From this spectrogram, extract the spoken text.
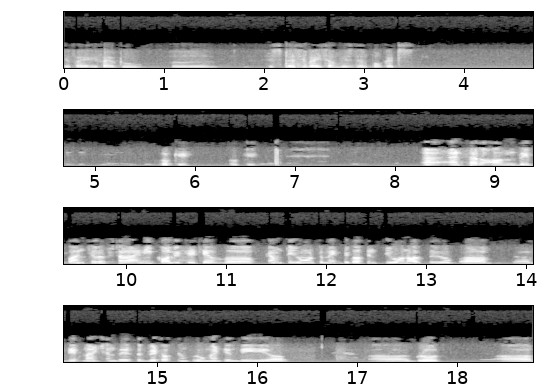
If I if I have to uh, specify some regional pockets. Okay. Okay. Uh, and sir, on the Pancharishta, any qualitative uh, commentary you want to make? Because in Q1 also you uh, uh, did mention there's a bit of improvement in the uh, uh, growth. Uh,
